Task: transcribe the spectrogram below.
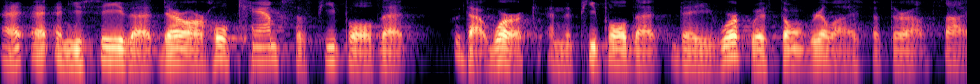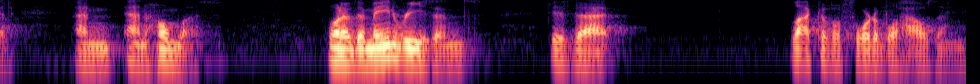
and, and you see that there are whole camps of people that that work, and the people that they work with don't realize that they're outside and, and homeless. One of the main reasons is that lack of affordable housing.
